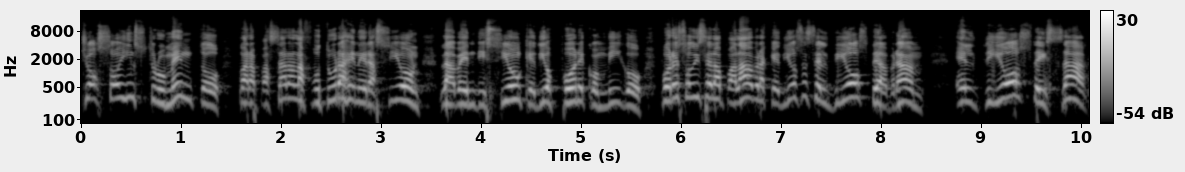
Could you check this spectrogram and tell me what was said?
Yo soy instrumento para pasar a la futura generación la bendición que Dios pone conmigo. Por eso dice la palabra que Dios es el Dios de Abraham, el Dios de Isaac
